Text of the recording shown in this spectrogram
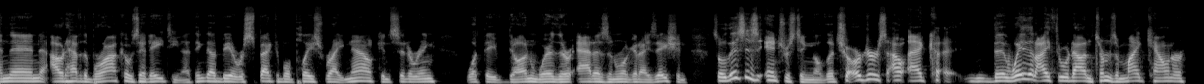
and then I would have the Broncos at 18. I think that'd be a respectable place right now, considering what they've done, where they're at as an organization. So this is interesting, though. The Chargers, I, I, the way that I threw it out in terms of my counter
